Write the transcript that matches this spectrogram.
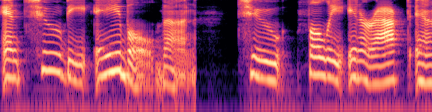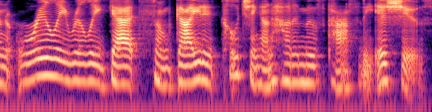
and to be able then to fully interact and really, really get some guided coaching on how to move past the issues.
